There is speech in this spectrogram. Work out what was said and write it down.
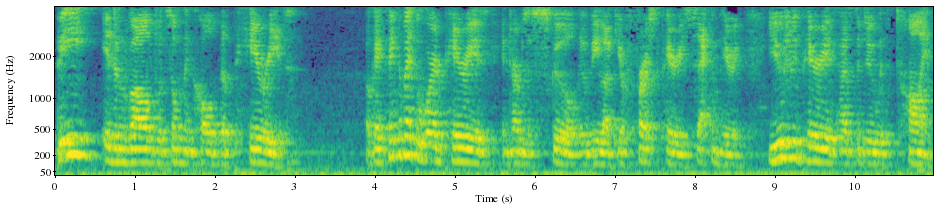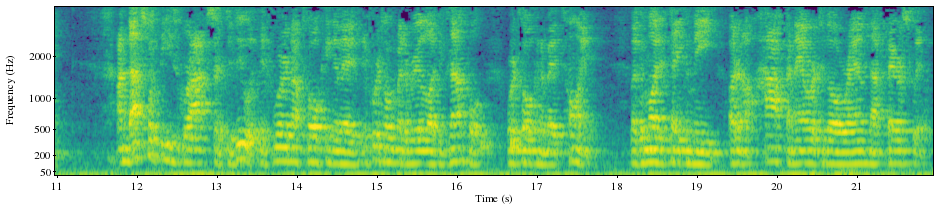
B is involved with something called the period. Okay, think about the word period in terms of school. It would be like your first period, second period. Usually, period has to do with time. And that's what these graphs are to do with. If we're not talking about, if we're talking about a real life example, we're talking about time. Like it might have taken me, I don't know, half an hour to go around that Ferris wheel.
